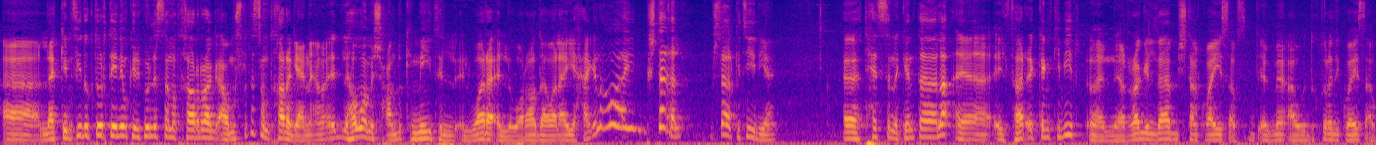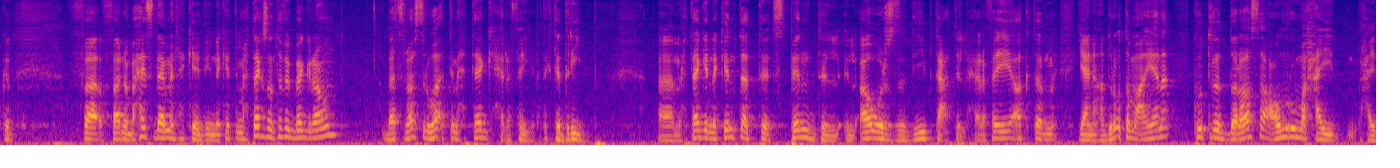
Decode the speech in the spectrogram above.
آه لكن في دكتور تاني ممكن يكون لسه متخرج أو مش لسه متخرج يعني اللي هو مش عنده كمية الورق اللي وراه ده ولا أي حاجة اللي هو بيشتغل بيشتغل كتير يعني آه تحس إنك أنت لأ آه الفرق كان كبير إن الراجل ده بيشتغل كويس أو أو الدكتورة دي كويس أو كده فأنا بحس دايما الحكاية دي إنك أنت محتاج scientific background بس في نفس الوقت محتاج حرفية محتاج تدريب آه محتاج إنك أنت ت spend ال hours دي بتاعت الحرفية أكتر. يعني عند نقطة معينة كتر الدراسة عمره ما حي... حي...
